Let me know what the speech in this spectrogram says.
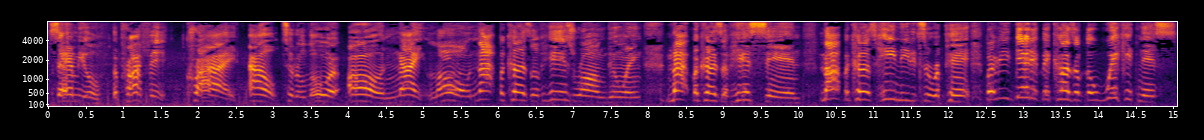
Samuel, the prophet, cried out to the Lord all night long, not because of his wrongdoing, not because of his sin, not because he needed to repent, but he did it because of the wickedness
